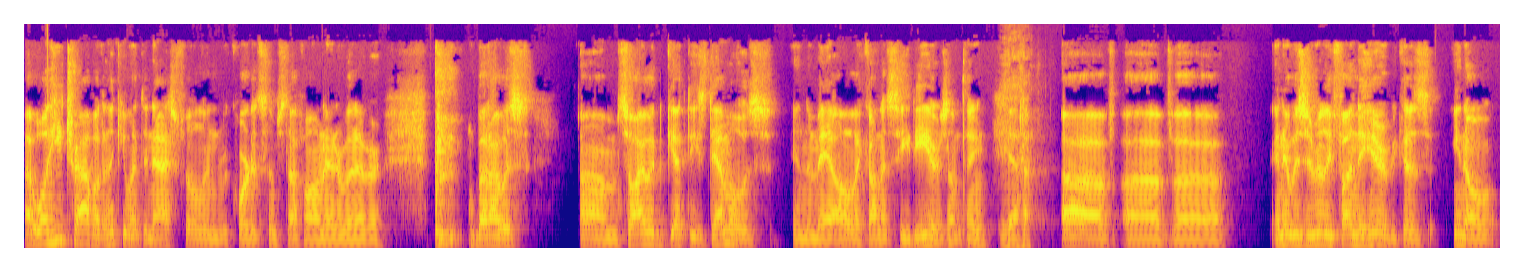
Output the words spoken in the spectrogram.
Uh, well, he traveled. I think he went to Nashville and recorded some stuff on it or whatever. but I was, um, so I would get these demos in the mail, like on a CD or something, Yeah. of of, uh, and it was really fun to hear because you know,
